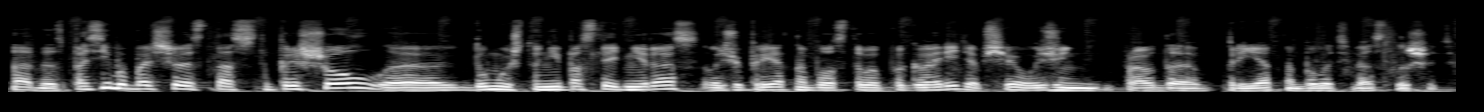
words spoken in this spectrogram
Ладно, спасибо большое, Стас, что пришел. Э, думаю, что не последний раз. Очень приятно было с тобой поговорить. Вообще очень, правда, приятно было тебя слышать.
